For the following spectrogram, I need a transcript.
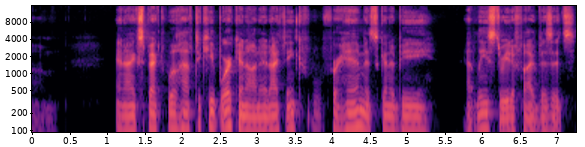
Um, and I expect we'll have to keep working on it. I think for him, it's going to be at least three to five visits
